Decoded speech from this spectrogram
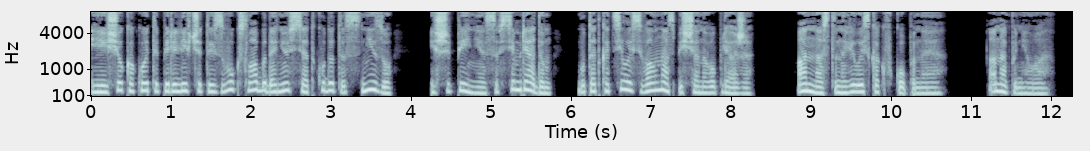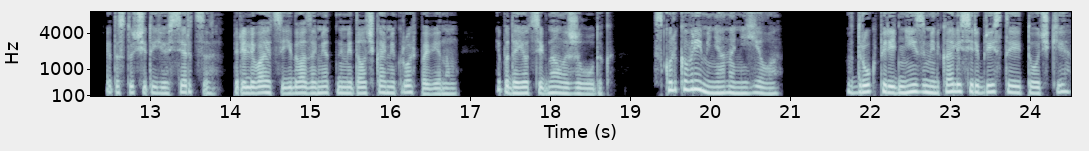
И еще какой-то переливчатый звук слабо донесся откуда-то снизу, и шипение совсем рядом, будто откатилась волна с песчаного пляжа. Анна остановилась как вкопанная. Она поняла. Это стучит ее сердце, переливается едва заметными толчками кровь по венам и подает сигналы желудок. Сколько времени она не ела? Вдруг перед ней замелькали серебристые точки,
